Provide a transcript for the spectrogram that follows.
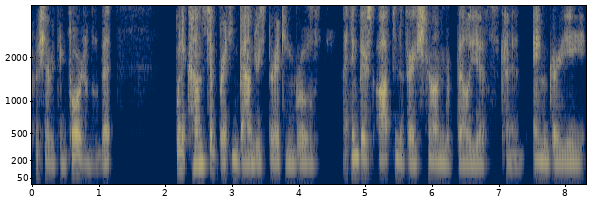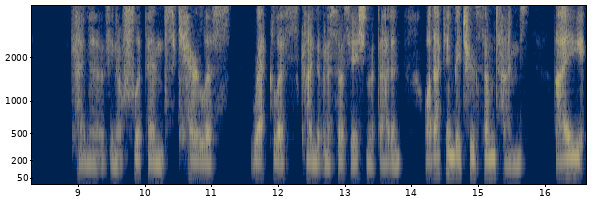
push everything forward a little bit. When it comes to breaking boundaries, breaking rules, I think there's often a very strong, rebellious, kind of angry, kind of, you know, flippant, careless, reckless kind of an association with that. And while that can be true sometimes, I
